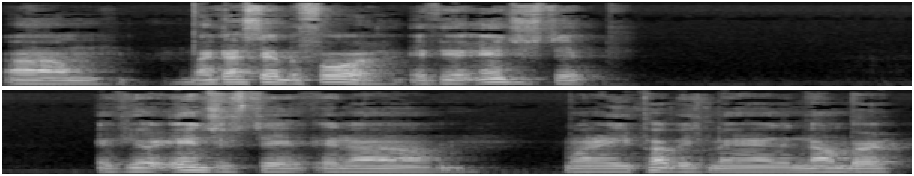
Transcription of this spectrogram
Um, like I said before, if you're interested, if you're interested in um, one of these puppies, man, the number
